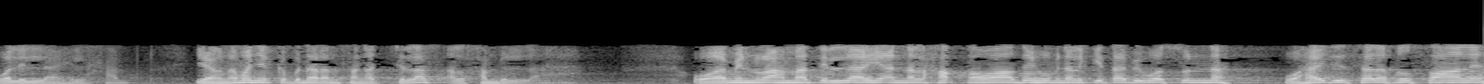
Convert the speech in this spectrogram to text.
Walillahil hamd. Yang namanya kebenaran sangat jelas alhamdulillah. Wa min rahmatillahi anna al-haqqa wadihu min al-kitab was sunnah wa hadi salaf salih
